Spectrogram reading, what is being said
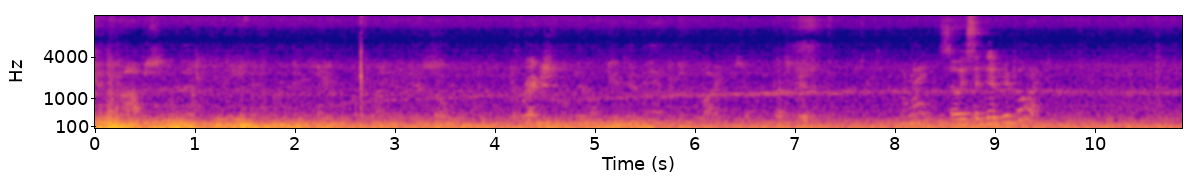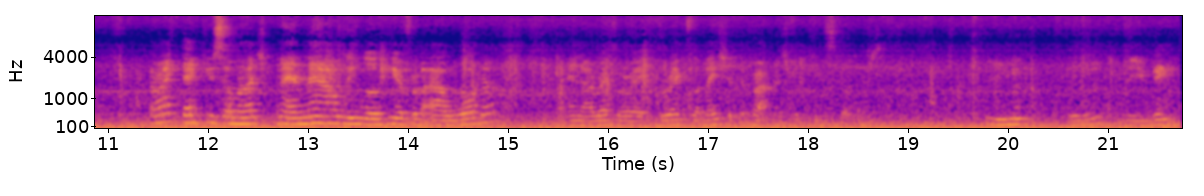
get the opposite of that. People complain that they're so directional, they don't get that ambient light, so that's good. all right, so it's a good report. All right, thank you so much. And now we will hear from our water and our reclamation departments for Keystone. Evening. Good evening. Evening.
